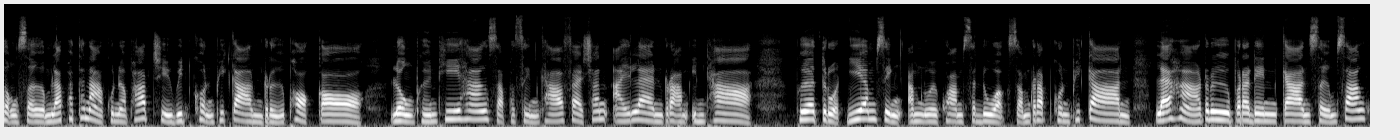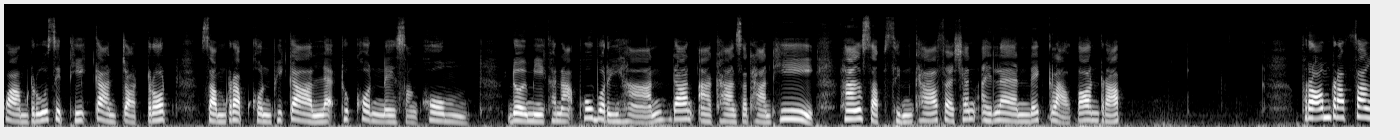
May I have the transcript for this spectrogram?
ส่งเสริมและพัฒนาคุณภาพชีวิตคนพิการหรือพอกอลงพื้นที่ห้างสรรพสินค้าแฟชั่นไอแลนด์รามอินทาเพื่อตรวจเยี่ยมสิ่งอำนวยความสะดวกสำหรับคนพิการ และหารือประเด็นการเสริมสร้างความรู้สิทธิการจอดรถสำหรับคนพิการและทุกคนในสังคม โดยมีคณะผู้บริหารด้านอาคารสถานที่ ห้างสรรพสินค้าแฟชั่นไอแลนด์ได้กล่าวต้อนรับ พร้อมรับฟัง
